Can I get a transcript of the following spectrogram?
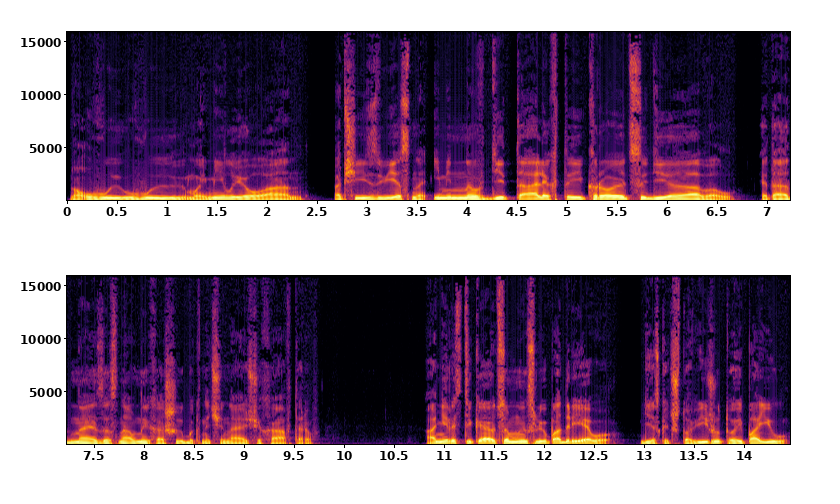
«Но, увы, увы, мой милый Иоанн, вообще известно, именно в деталях-то и кроется дьявол. Это одна из основных ошибок начинающих авторов. Они растекаются мыслью по древу, дескать, что вижу, то и пою».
